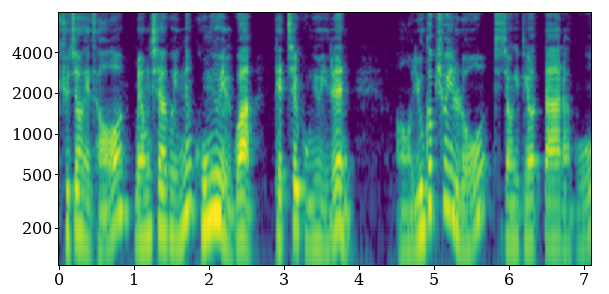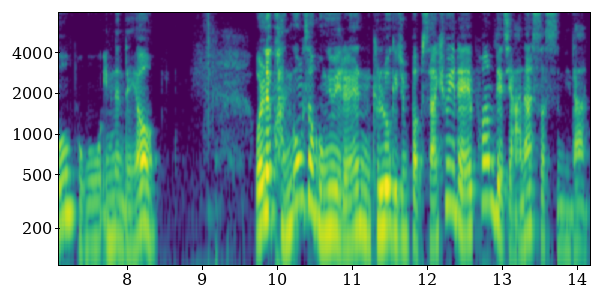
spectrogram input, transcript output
규정에서 명시하고 있는 공휴일과 대체 공휴일은 어, 유급 휴일로 지정이 되었다라고 보고 있는데요. 원래 관공서 공휴일은 근로기준법상 휴일에 포함되지 않았었습니다.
